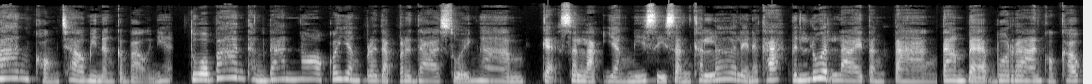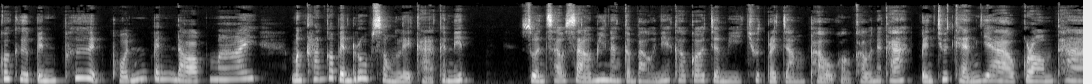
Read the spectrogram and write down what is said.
บ้านของชาวมินังกะเบาเนี่ย ตัวบ้านทางด้านนอกก็ยังประดับประดาสวยงาม แกะสลักอย่างมีสีสัน color เลยนะคะ เป็นลวดลายต่างๆ ตามแบบโบราณของเขาก็คือเป็นพืชผลเป็นดอกไม้ บางครั้งก็เป็นรูปทรงเลขาคณิต ส่วนสาวๆมินังกะเบาเนี่ยเขาก็จะมีชุดประจำเผ่าของเขานะคะ เป็นชุดแขนยาวกรอมเท้า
